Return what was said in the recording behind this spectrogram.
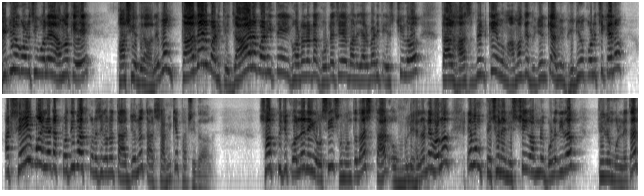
ভিডিও করেছি বলে আমাকে ফাঁসিয়ে দেওয়া হলো এবং তাদের বাড়িতে, যার বাড়িতে এই ঘটনাটা ঘটেছে মানে যার বাড়িতে এসেছিল, তার হাজবেন্ডকে এবং আমাকে দুজনকে আমি ভিডিও করেছি কেন? আর সেই মহিলাটা প্রতিবাদ করেছে কেন? তার জন্য তার স্বামীকে ফাঁসি দেওয়া হলো। সব কিছু করলেন এই ওসি সুমন্ত দাস, তার অঙ্গুলি হেলনে হলো এবং পেছনে নিশ্চয়ই আমরা বলে দিলাম, তৃণমূল নেতার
